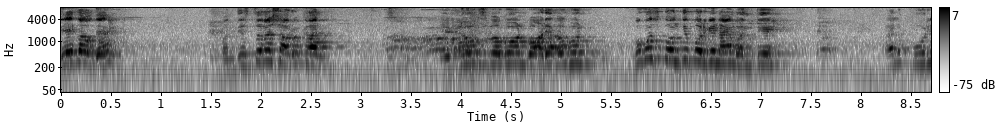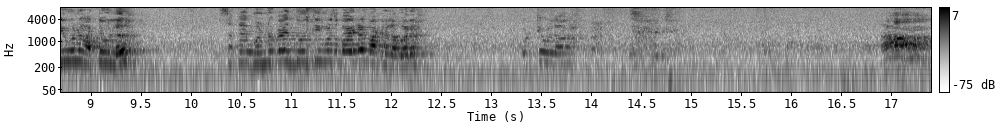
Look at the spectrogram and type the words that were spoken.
ते जाऊ द्या. पण दिसतो ना शाहरुख खान. हे लुक्स बघून बॉडी बघून. बघूच कोणती पोरगी नाही म्हणते. अरे पोरी म्हणून आठवलं. सकाळी बंडू काय दोन तीन वर्ष बाहेर पाठवला बरं. कुठं ठेवला? हा.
